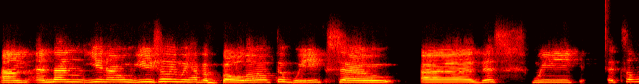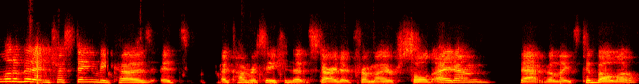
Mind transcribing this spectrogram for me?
Um, and then, you know, usually we have a bolo of the week. So uh, this week it's a little bit interesting because it's a conversation that started from a sold item that relates to Bolo.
